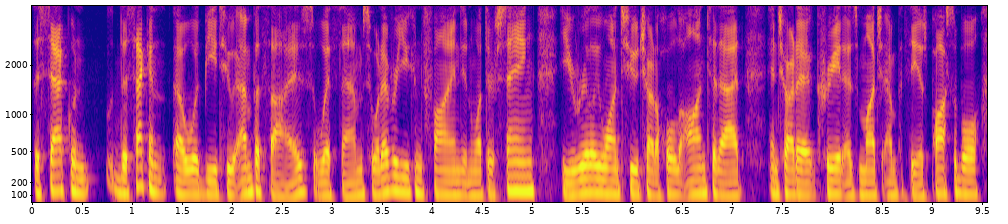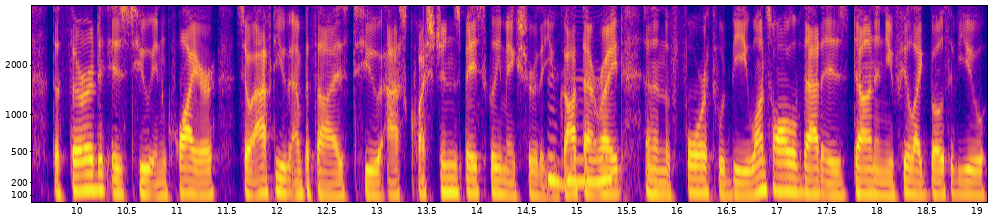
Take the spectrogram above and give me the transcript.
The second, the second uh, would be to empathize with them. So whatever you can find in what they're saying, you really want to try to hold on to that and try to create as much empathy as possible. The third is to inquire. So after you've empathized, to ask questions, basically make sure that you got that right. And then the fourth would be once all of that is done and you feel like both of you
